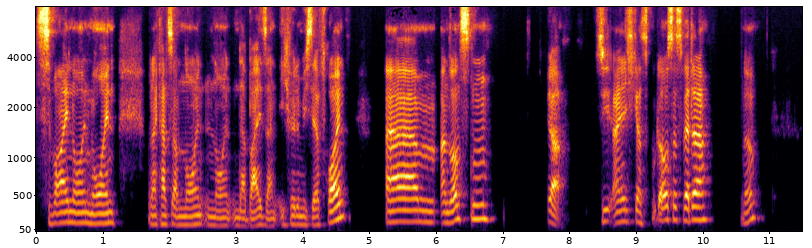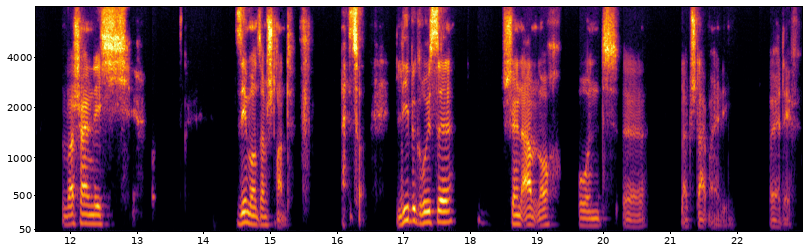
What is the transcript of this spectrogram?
299 und dann kannst du am 9.9. dabei sein. Ich würde mich sehr freuen. Ähm, ansonsten, ja, sieht eigentlich ganz gut aus, das Wetter. Ne? Wahrscheinlich sehen wir uns am Strand. Also, liebe Grüße, schönen Abend noch und äh, bleibt stark, meine Lieben. Euer Dave.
